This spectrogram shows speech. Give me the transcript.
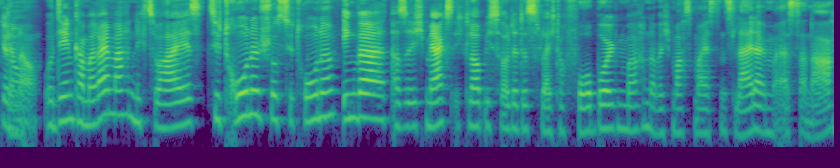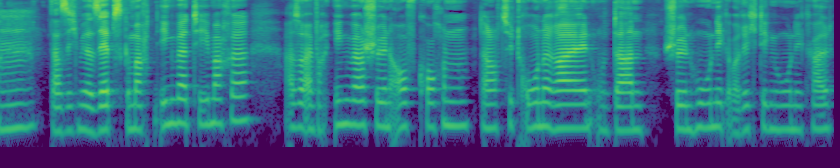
Genau. Genau. Und den kann man reinmachen, nicht zu heiß. Zitrone, Schuss Zitrone. Ingwer, also ich merke es, ich glaube, ich sollte das vielleicht auch vorbeugend machen, aber ich mache es meistens leider immer erst danach, Mhm. dass ich mir selbstgemachten Ingwertee mache. Also einfach Ingwer schön aufkochen, dann noch Zitrone rein und dann schön Honig, aber richtigen Honig halt,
